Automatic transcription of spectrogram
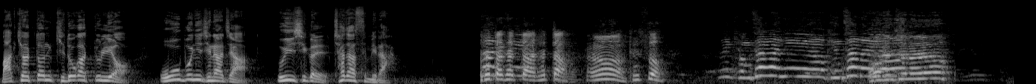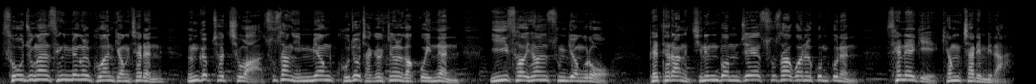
막혔던 기도가 뚫려 5분이 지나자 의식을 찾았습니다. 됐다 됐다 됐다 어 됐어 경찰 아니에요. 괜찮아요. 괜찮아요 소중한 생명을 구한 경찰은 응급처치와 수상인명 구조 자격증을 갖고 있는 이서현 순경으로 베테랑 지능범죄 수사관을 꿈꾸는 새내기 경찰입니다.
